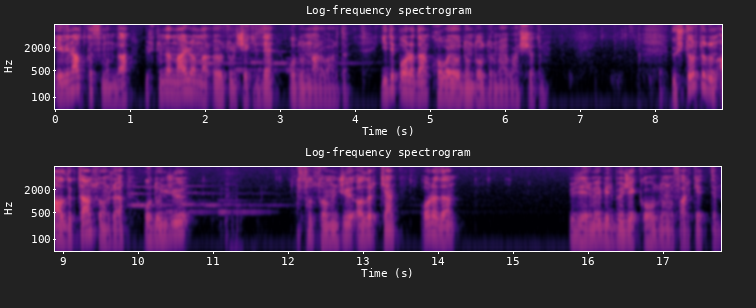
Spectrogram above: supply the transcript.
Evin alt kısmında üstünde naylonlar örtülü şekilde odunlar vardı. Gidip oradan kovaya odun doldurmaya başladım. 3-4 odun aldıktan sonra oduncuyu so- sonuncuyu alırken oradan üzerime bir böcek olduğunu fark ettim.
